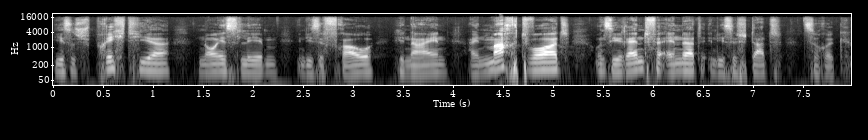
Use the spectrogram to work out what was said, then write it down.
Jesus spricht hier neues Leben in diese Frau hinein, ein Machtwort und sie rennt verändert in diese Stadt zurück.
